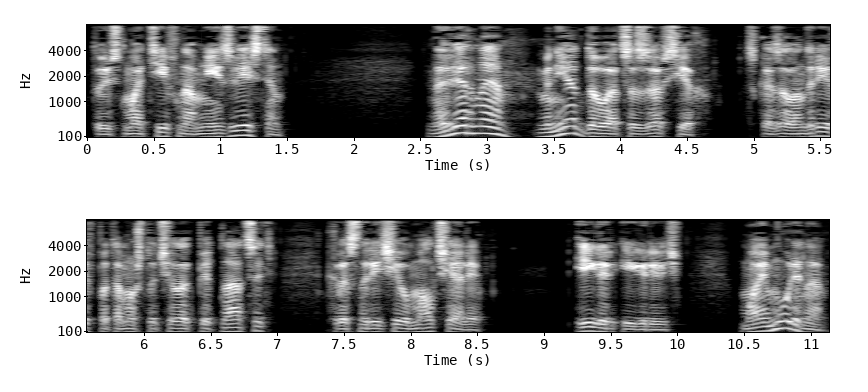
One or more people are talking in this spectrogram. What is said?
то есть мотив нам неизвестен». «Наверное, мне отдуваться за всех», — сказал Андреев, потому что человек пятнадцать красноречиво молчали. «Игорь Игоревич, Маймурина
